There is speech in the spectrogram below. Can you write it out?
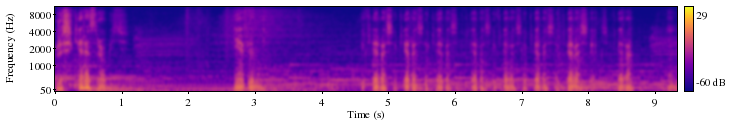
Może siekierę zrobić? Nie wiem. Siekiera, siekiera, siekiera, siekiera, siekiera, siekiera, siekiera, siekiera. Hmm.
